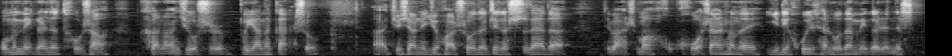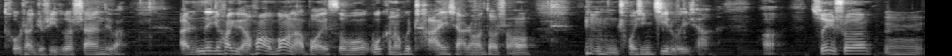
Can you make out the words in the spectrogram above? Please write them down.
我们每个人的头上，可能就是不一样的感受，啊，就像那句话说的，这个时代的对吧？什么火火山上的一粒灰尘落在每个人的头上就是一座山，对吧？啊，那句话原话我忘了，不好意思，我我可能会查一下，然后到时候 重新记录一下啊。所以说，嗯，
